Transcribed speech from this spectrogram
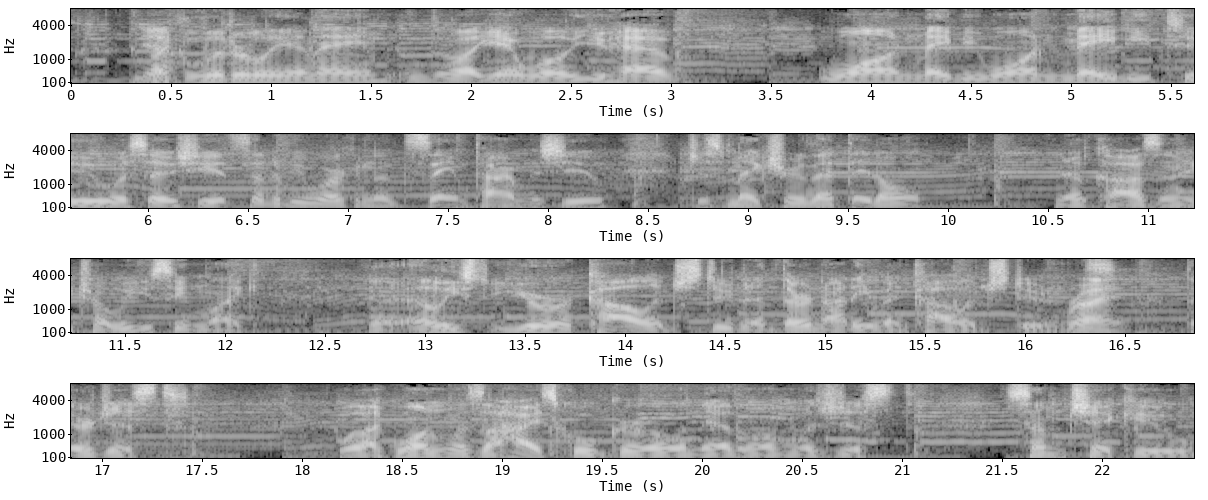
Yeah. like literally a name. And they're like, yeah, well, you have one, maybe one, maybe two associates that'll be working at the same time as you. Just make sure that they don't, you know, cause any trouble. You seem like, you know, at least you're a college student. They're not even college students. Right. They're just, well, like one was a high school girl and the other one was just some chick who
